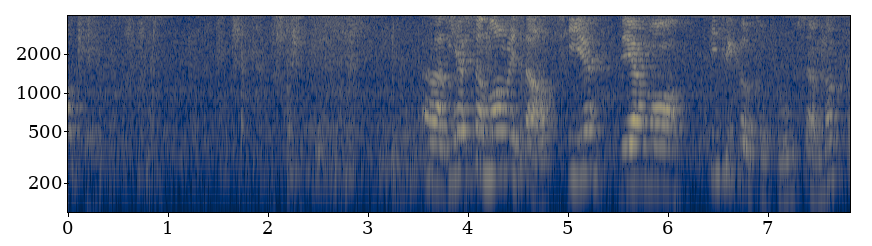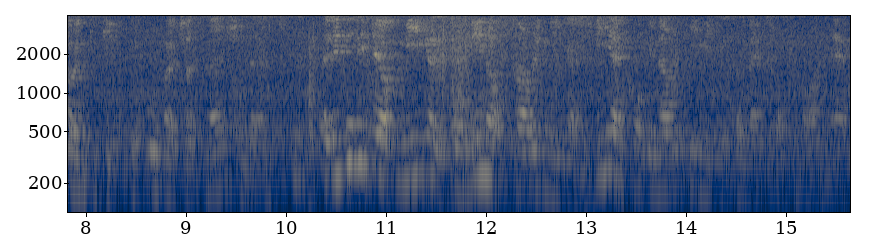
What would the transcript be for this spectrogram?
Okay. Uh, we have some more results here. They are more difficult to prove, so I'm not going to give the proof I just mentioned them. Additivity of meager is the mean of Turing meager and B, and cofinality meager is the max of non M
